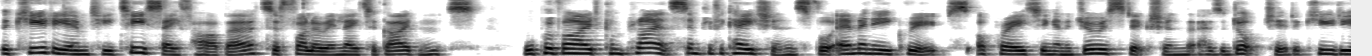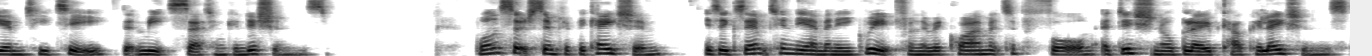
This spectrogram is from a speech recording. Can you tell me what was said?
The QDMTT safe harbour, to follow in later guidance, will provide compliance simplifications for MNE groups operating in a jurisdiction that has adopted a QDMTT that meets certain conditions. One such simplification is exempting the MNE group from the requirement to perform additional GLOBE calculations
